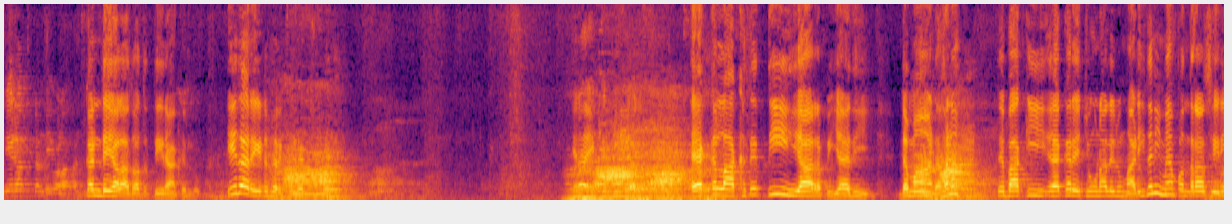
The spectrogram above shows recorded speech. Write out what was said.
13 ਕੰਡੇ ਵਾਲਾ ਕੰਡੇ ਵਾਲਾ ਦੁੱਧ 13 ਕਿਲੋ। ਇਹਦਾ ਰੇਟ ਫਿਰ ਕੀ ਰੱਖਾਂਗੇ ਕਿਹੜਾ ਇੱਕ ਕੀ 1 ਲੱਖ ਤੇ 30000 ਰੁਪਈਆ ਇਹਦੀ ਡਿਮਾਂਡ ਹਨਾ? ਤੇ ਬਾਕੀ ਘਰੇ ਚੂਣ ਵਾਲੇ ਨੂੰ ਮਾੜੀ ਤਾਂ ਨਹੀਂ ਮੈਂ 15 ਸੇਰੀ।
